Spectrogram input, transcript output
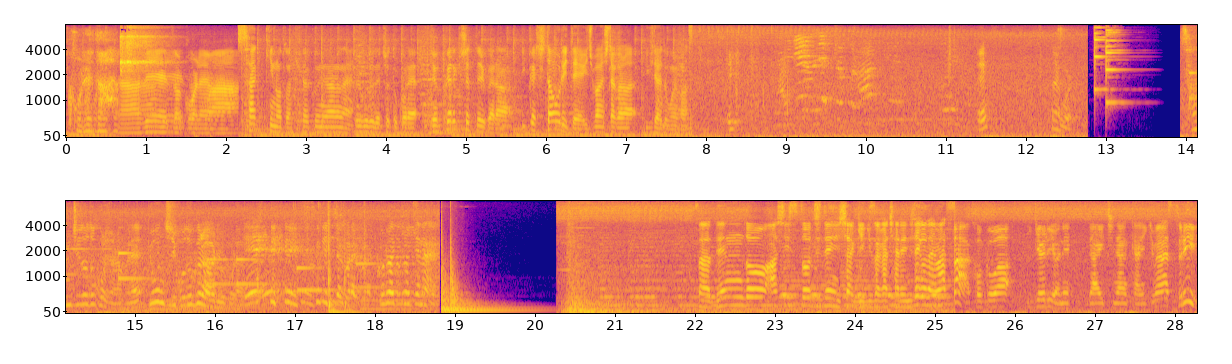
これだ。やべえぞこれは。さっきのと比較にならない。ということでちょっとこれ横から来ちゃってるから一回下降りて一番下から行きたいと思います。え？え？何これ？30度どころじゃなくね？45度ぐらいあるよこれ。え？ー、すぐじゃこれ。これは聞いてない。さあ電動アシスト自転車激坂チャレンジでございます。さあここはいけるよね。第一難関いきます。3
